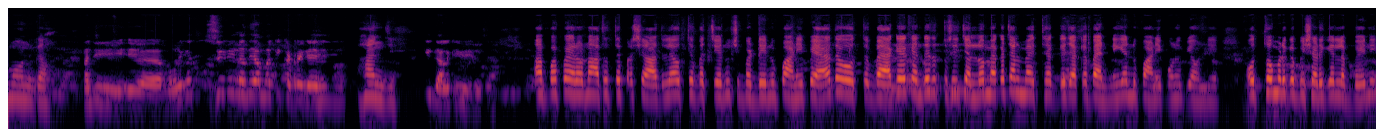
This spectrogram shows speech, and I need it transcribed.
ਮੋਨਗਾ। ਹਾਂਜੀ ਇਹ, ਮੋਨਿਕਾ ਤੁਸੀਂ ਵੀ ਇਹਨਾਂ ਦੇ ਆ ਮੈਂ ਕੀ ਕਟਰੇ ਗਏ ਸੀ ਜੀ? ਹਾਂਜੀ। ਕੀ ਗੱਲ ਕੀ ਹੋਈ? ਆਪਾਂ ਭੈਰੋਨਾਥ ਉੱਤੇ ਪ੍ਰਸ਼ਾਦ ਲਿਆ ਉੱਥੇ ਬੱਚੇ ਨੂੰ ਵੱਡੇ ਨੂੰ ਪਾਣੀ ਪਿਆ ਤੇ ਉੱਥੇ ਬਹਿ ਕੇ ਕਹਿੰਦੇ ਤੇ ਤੁਸੀਂ ਚੱਲੋ ਮੈਂ ਕਿਹਾ ਚੱਲ ਮੈਂ ਇੱਥੇ ਅੱਗੇ ਜਾ ਕੇ ਬੈਠਣੀ ਆ ਇਹਨੂੰ ਪਾਣੀ ਪੂਣੀ ਪਿਆਉਣੀ ਆ। ਉੱਥੋਂ ਮੁੜ ਕੇ ਵਿਛੜ ਕੇ ਲੱਭੇ ਨਹੀਂ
